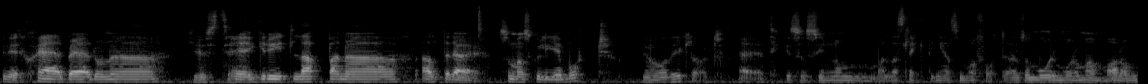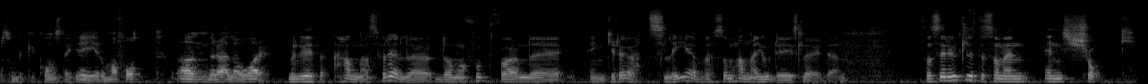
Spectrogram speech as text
Du vet skärbrädorna, det. eh, grytlapparna, allt det där som man skulle ge bort. Ja, det är klart. Eh, Jag tycker så synd om alla släktingar som har fått det. Alltså mormor och mamma. De så mycket konstiga grejer de har fått under alla år. Men du vet, Hannas föräldrar, de har fortfarande en grötslev som Hanna gjorde i slöjden. Som ser ut lite som en, en tjock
